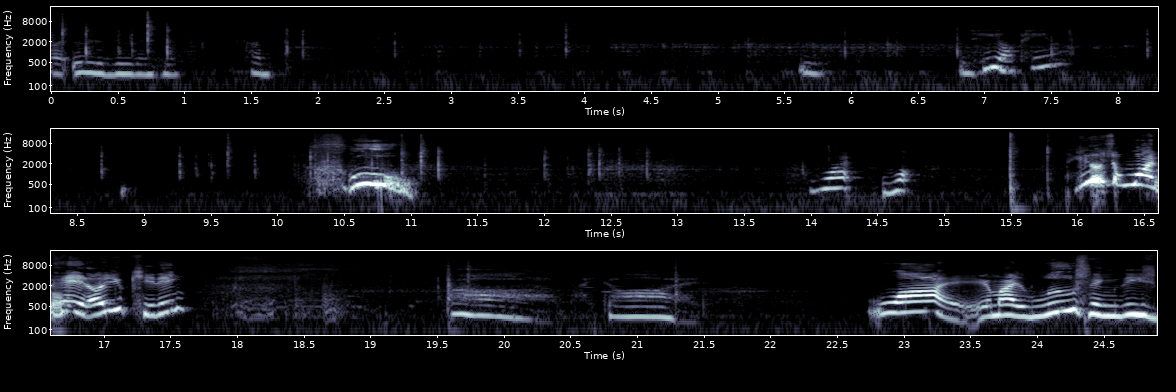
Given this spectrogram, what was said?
Alright, there's a dude in here. Come. Is he up here? Ooh! What? What? He was a one hit. Are you kidding? Oh my god. Why am I losing these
